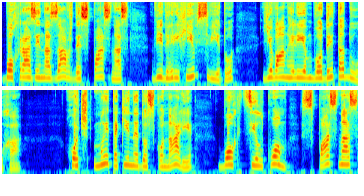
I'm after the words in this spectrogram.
Бог раз і назавжди спас нас від гріхів світу. Євангелієм води та духа. Хоч ми такі недосконалі, Бог цілком спас нас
